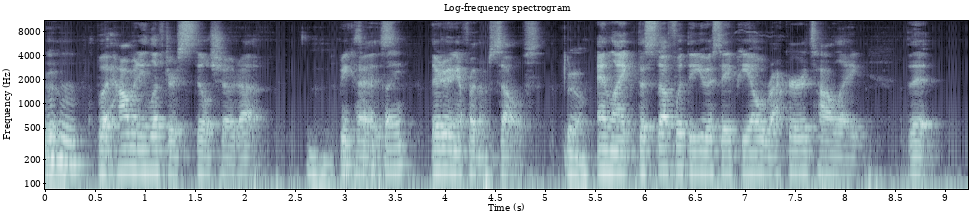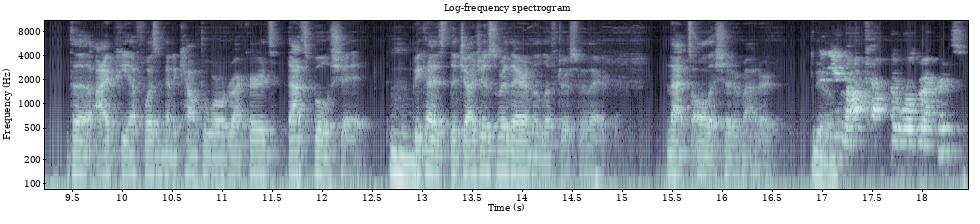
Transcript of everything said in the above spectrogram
Mhm. But how many lifters still showed up? Because Exactly. they're doing it for themselves. Yeah. And like the stuff with the USAPL records, how like the the IPF wasn't going to count the world records. That's bullshit. Mhm. Because the judges were there and the lifters were there. And that's all that should have mattered. Yeah. Did you not count the world records?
